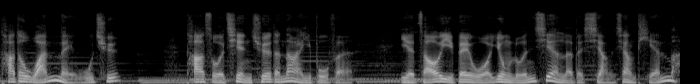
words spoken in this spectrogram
它都完美无缺。它所欠缺的那一部分，也早已被我用沦陷了的想象填满。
